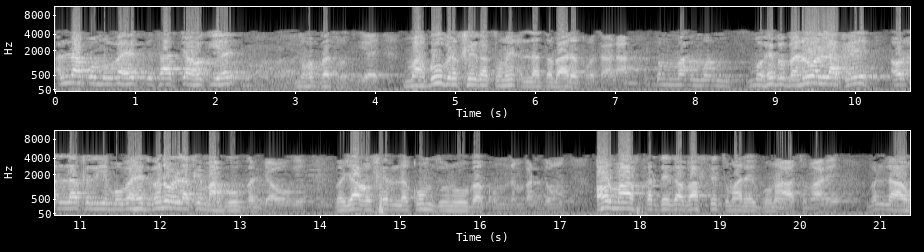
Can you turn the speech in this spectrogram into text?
اللہ کو مبحد کے ساتھ کیا ہوتی ہے؟ محبت ہوتی ہے۔ محبوب رکھے گا تمہیں اللہ تبارک و تعالی۔ تم محب بنو اللہ کے اور اللہ کے لیے مبحد بنو اللہ کے محبوب بن جاؤ گے۔ وجہ پھر لکم جنوب نمبر دو۔ اور معاف کر دے گا واسطے تمہارے گناہ تمہارے۔ واللہ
